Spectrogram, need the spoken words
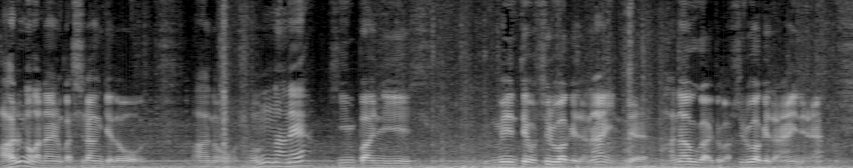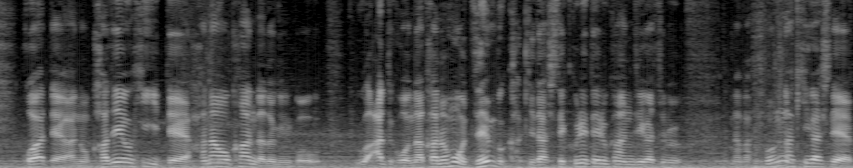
あるのかないのか知らんけどあのそんなね頻繁にメンテをするわけじゃないんで鼻うがいとかするわけじゃないんでね。こうやってあの風邪をひいて鼻を噛んだ時にこううわーってこう中のもう全部かき出してくれてる感じがする。なんかそんな気がして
